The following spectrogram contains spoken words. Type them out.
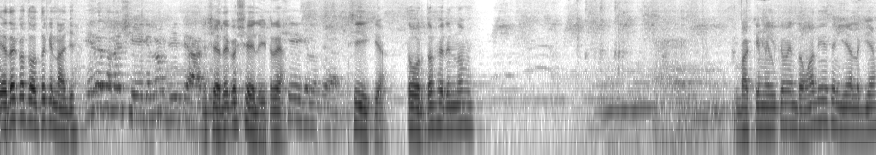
ਇਹਦੇ ਕੋਲ ਦੁੱਧ ਕਿੰਨਾ ਜੀ? ਇਹਦੇ ਥੱਲੇ 6 ਕਿਲੋ ਵੀ ਤਿਆਰ ਅੱਛਾ ਇਹਦੇ ਕੋਲ 6 ਲੀਟਰ ਆ 6 ਕਿਲੋ ਤਿਆਰ ਜੀ। ਠੀਕ ਆ ਤੋਰ ਦੋ ਫਿਰ ਇਹਨੂੰ ਵੀ। ਬਾਕੀ ਮਿਲਕ ਮੈਂ ਦੋਵਾਂ ਦੀਆਂ ਚੰਗੀਆਂ ਲੱਗੀਆਂ।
